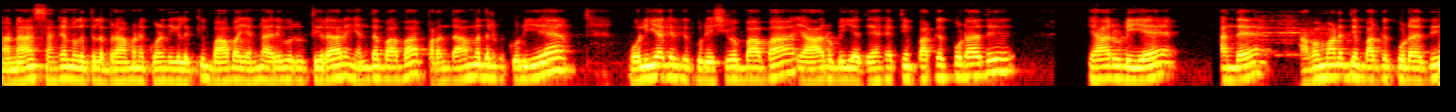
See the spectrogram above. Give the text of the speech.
ஆனா சங்கமுகத்துல பிராமண குழந்தைகளுக்கு பாபா என்ன அறிவுறுத்துகிறார்? எந்த பாபா? பரந்தாமதற்கு இருக்கக்கூடிய ஒளியாக இருக்கக்கூடிய சிவபாபா யாருடைய தேகத்தையும் பார்க்கக்கூடாது. யாருடைய அந்த அவமானத்தையும் பார்க்கக்கூடாது.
